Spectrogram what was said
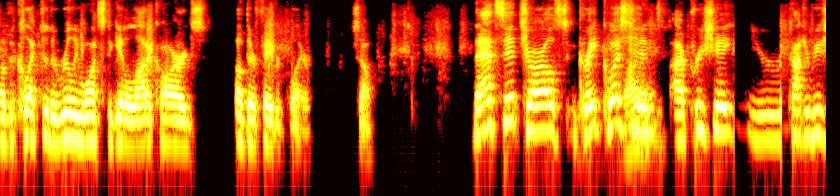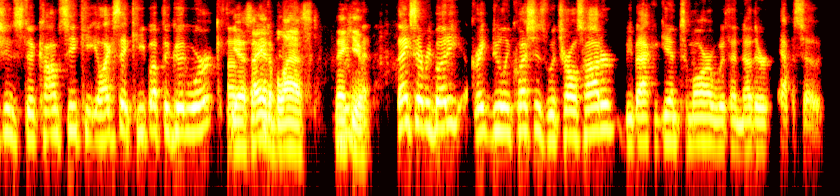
of the collector that really wants to get a lot of cards of their favorite player. So that's it, Charles. Great question. Right. I appreciate your contributions to COMC. Like I said, keep up the good work. Yes, I had a blast. Thank you. Thanks, everybody. Great dueling questions with Charles Hodder. Be back again tomorrow with another episode.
